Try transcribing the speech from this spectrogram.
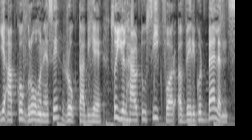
ये आपको ग्रो होने से रोकता भी है। So you'll have to seek for a very good balance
